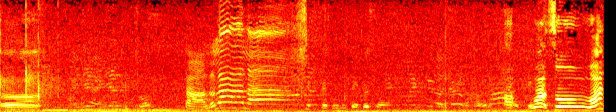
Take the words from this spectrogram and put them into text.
Uh, uh, what? So what?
